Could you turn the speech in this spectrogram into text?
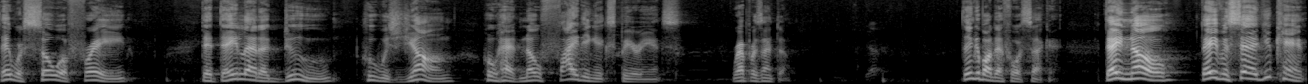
They were so afraid that they let a dude who was young, who had no fighting experience, represent them. Think about that for a second. They know, they even said, You can't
